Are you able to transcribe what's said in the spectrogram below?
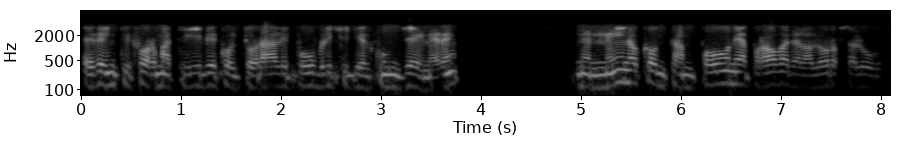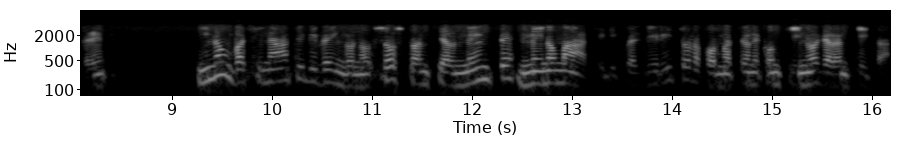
eventi formativi e culturali pubblici di alcun genere, nemmeno con tampone a prova della loro salute, i non vaccinati divengono sostanzialmente menomati di quel diritto alla formazione continua garantita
